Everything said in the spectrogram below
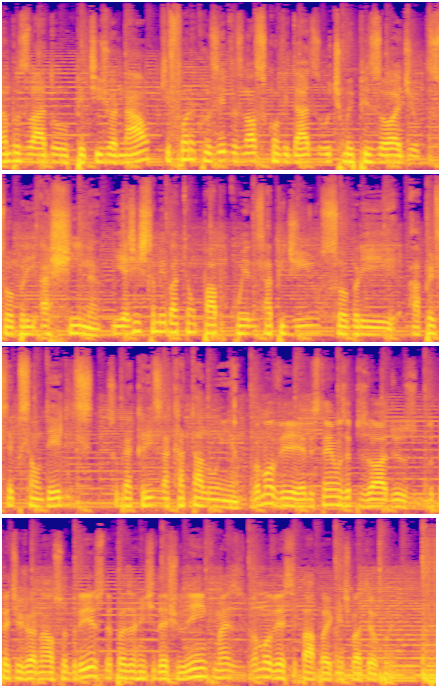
ambos lá do Petit Jornal, que foram inclusive os nossos convidados no último episódio sobre a China. E a gente também bateu um papo com eles rapidinho sobre a percepção deles sobre a crise da Catalunha. Vamos ouvir, eles têm uns episódios do Petit Jornal sobre isso, depois a gente deixa o link, mas vamos ouvir esse papo aí que a gente bateu com eles.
